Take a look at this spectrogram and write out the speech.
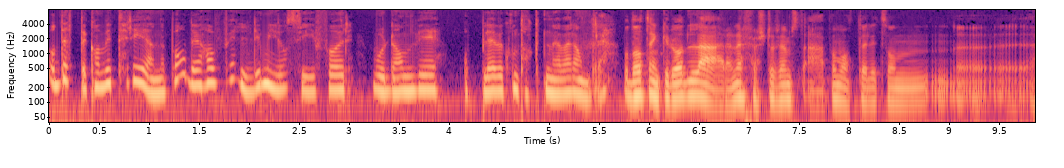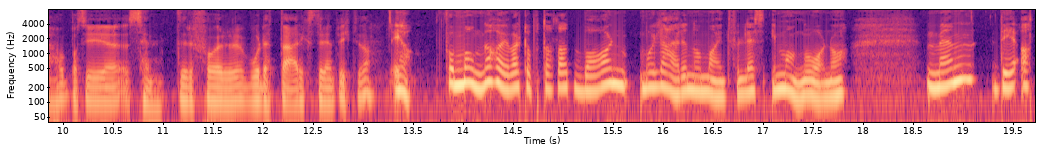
Og dette kan vi trene på. Det har veldig mye å si for hvordan vi opplever kontakten med hverandre. Og da tenker du at lærerne først og fremst er på en måte litt sånn eh, jeg håper å si, senter for hvor dette er ekstremt viktig, da? Ja. For mange har jo vært opptatt av at barn må lære noe mindfulness i mange år nå. Men det at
